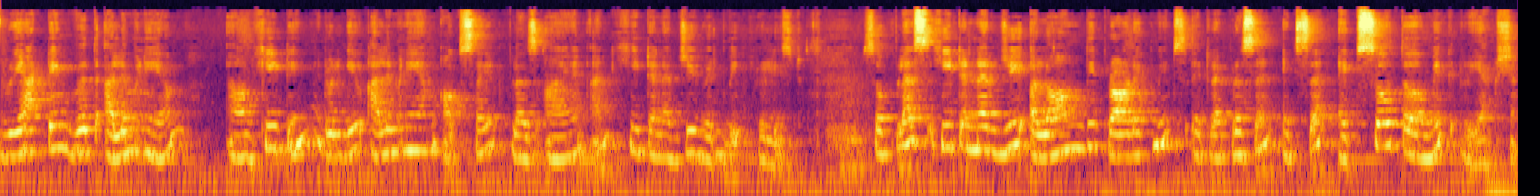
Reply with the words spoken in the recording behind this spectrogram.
reacting with aluminium on heating it will give aluminium oxide plus iron and heat energy will be released. So plus heat energy along the product means it represent it's a exothermic reaction.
